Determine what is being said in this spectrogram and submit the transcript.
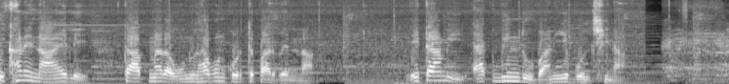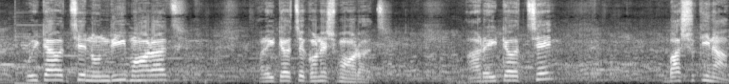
এখানে না এলে তা আপনারা অনুধাবন করতে পারবেন না। এটা আমি এক বিন্দু বানিয়ে বলছি না। ওইটা হচ্ছে নন্দী মহারাজ, আর এইটা হচ্ছে গণেশ মহারাজ। আর এইটা হচ্ছে বাসুকি নাগ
